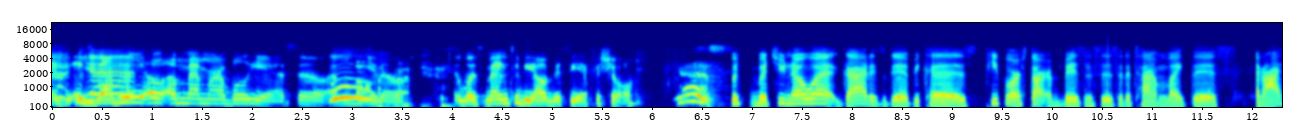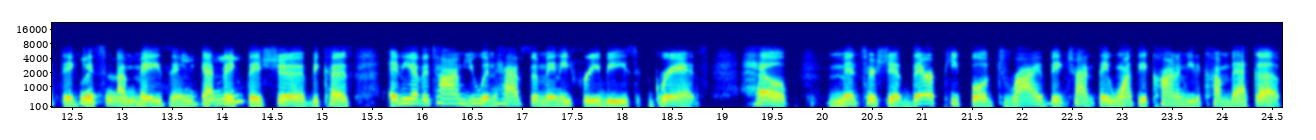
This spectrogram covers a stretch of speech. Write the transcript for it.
It's, it's yes. definitely a, a, memorable year. So um, you know, it was meant to be out this year for sure. Yes. But but you know what? God is good because people are starting businesses at a time like this. And I think Listen. it's amazing. Mm-hmm. I think they should because any other time you wouldn't have so many freebies, grants, help, mentorship. There are people driving, trying, they want the economy to come back up.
